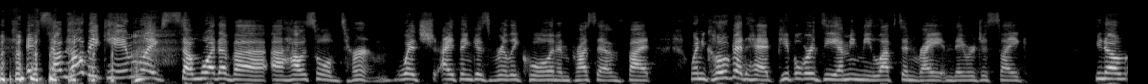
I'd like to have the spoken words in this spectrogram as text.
it somehow became like somewhat of a, a household term, which I think is really cool and impressive. But when COVID hit, people were DMing me left and right, and they were just like, you know,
